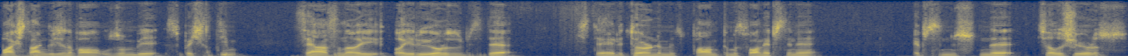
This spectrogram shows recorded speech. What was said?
başlangıcını falan uzun bir special team seansını ay- ayırıyoruz biz de. İşte return'ımız, punt'ımız falan hepsini hepsinin üstünde çalışıyoruz.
